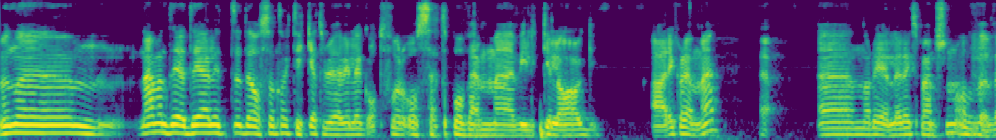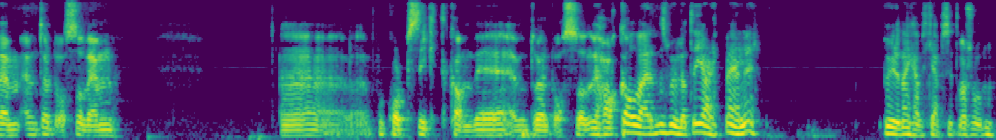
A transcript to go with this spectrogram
Men, øh, nei, men det, det, er litt, det er også en taktikk jeg tror jeg ville gått for å sett på hvem, eh, hvilke lag er i klemme Ja. eh, når det gjelder expansion, og hvem, eventuelt også hvem eh, På kort sikt kan vi eventuelt også Vi har ikke all verdens mulighet til å hjelpe heller, pga. cap-situasjonen.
